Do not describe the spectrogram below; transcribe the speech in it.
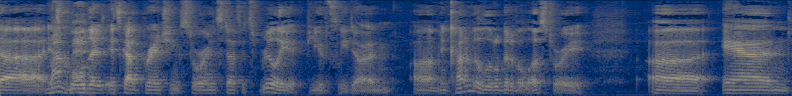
uh, it's cool. That it's got branching story and stuff. It's really beautifully done, um, and kind of a little bit of a love story. Uh, and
